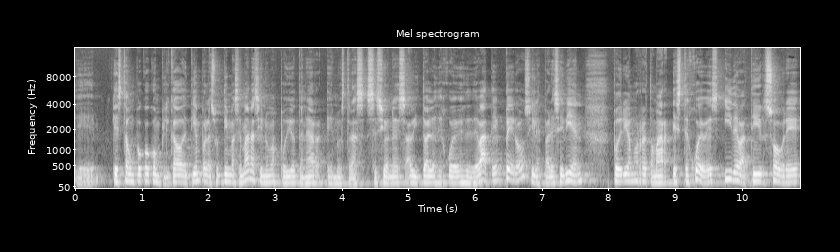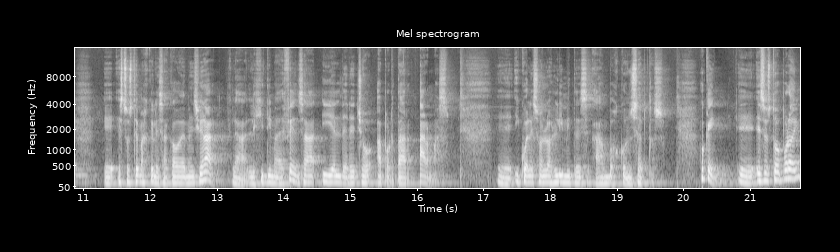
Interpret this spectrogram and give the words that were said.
Eh, está un poco complicado de tiempo en las últimas semanas y no hemos podido tener eh, nuestras sesiones habituales de jueves de debate, pero si les parece bien, podríamos retomar este jueves y debatir sobre eh, estos temas que les acabo de mencionar, la legítima defensa y el derecho a portar armas, y cuáles son los límites a ambos conceptos. Ok, eso es todo por hoy,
